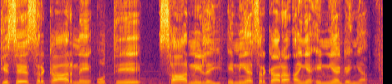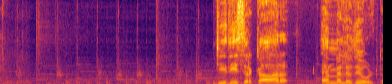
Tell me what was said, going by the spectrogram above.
ਕਿਸੇ ਸਰਕਾਰ ਨੇ ਉੱਥੇ ਸਾਰ ਨਹੀਂ ਲਈ। ਇੰਨੀਆਂ ਸਰਕਾਰਾਂ ਆਈਆਂ, ਇੰਨੀਆਂ ਗਈਆਂ। ਜਿਹਦੀ ਸਰਕਾਰ ਐਮਐਲਏ ਦੇ ਉਲਟ।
